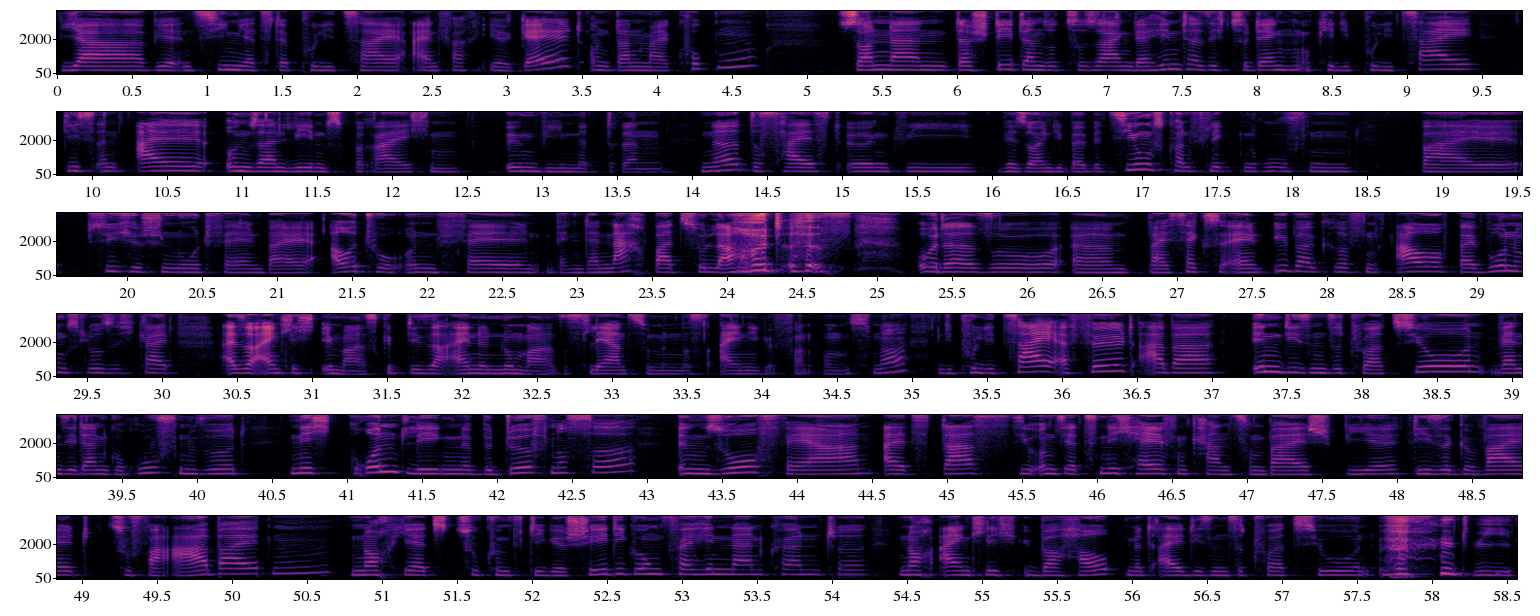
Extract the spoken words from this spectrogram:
ja, wir entziehen jetzt der Polizei einfach ihr Geld und dann mal gucken, sondern da steht dann sozusagen dahinter, sich zu denken, okay, die Polizei, die ist in all unseren Lebensbereichen irgendwie mit drin. Ne? Das heißt irgendwie, wir sollen die bei Beziehungskonflikten rufen, bei psychischen Notfällen, bei Autounfällen, wenn der Nachbar zu laut ist oder so, ähm, bei sexuellen Übergriffen auch, bei Wohnungslosigkeit. Also eigentlich immer. Es gibt diese eine Nummer, das lernen zumindest einige von uns. Ne? Die Polizei erfüllt aber in diesen Situationen, wenn sie dann gerufen wird, nicht grundlegende Bedürfnisse, insofern, als dass sie uns jetzt nicht helfen kann, zum Beispiel diese Gewalt zu verarbeiten, noch jetzt zukünftige Schädigungen verhindern könnte, noch eigentlich überhaupt mit all diesen Situationen irgendwie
